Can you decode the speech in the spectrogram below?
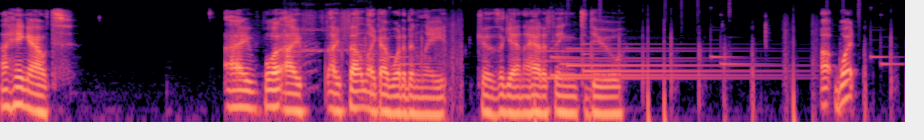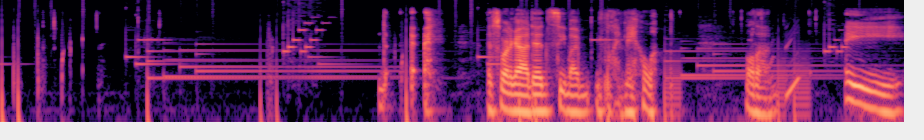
a hangout. I, I, I felt like I would have been late, because, again, I had a thing to do. Uh, what? I swear to God, I did see my my mail up. Hold on. Hey,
